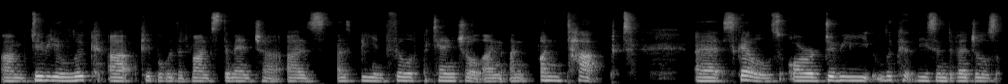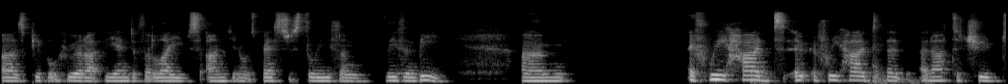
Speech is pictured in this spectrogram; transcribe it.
Um, do we look at people with advanced dementia as, as being full of potential and, and untapped uh, skills, or do we look at these individuals as people who are at the end of their lives and you know it's best just to leave them leave them be? Um, if we had if we had an attitude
